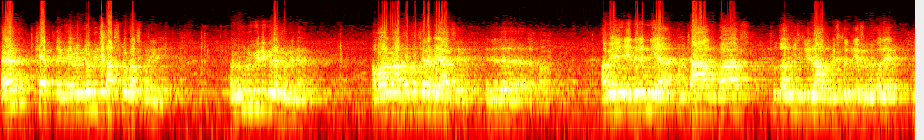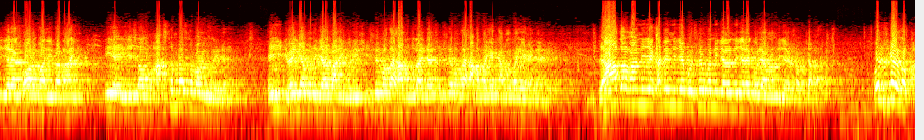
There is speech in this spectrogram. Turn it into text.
হ্যাঁ? ক্ষেত থেকে আমি জমি চাষ করে বাস করি। আমি গুরুগিরি করে চলি না। আমার আঠারো ছেলে মেয়ে আছে। আমি এদের নিয়ে আমি চাষবাস, সুতার মিস্ত্রি রাজ মিস্ত্রি দিয়ে শুরু করে নিজেরা ঘর বাড়ি বানাই। এই এই সব আস্তম রাস্তম আমি করি না। এই ভেঙে আমি নিজেরা বাড়ি করি। শীর্ষের মাথায় হাত বুলাই না শীর্ষের মাথায় হাত লাগে কাঁটা লাগে খাই না যা দরকার নিজে খাটে, নিজে পরিশ্রম করে, নিজেরা নিজেরা করে আমরা নিজেরা সব চালাই। পরিষ্কার কথা।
